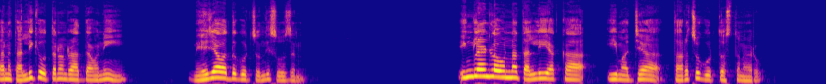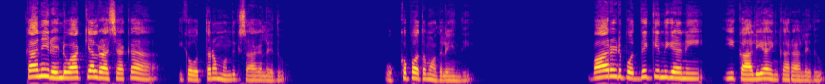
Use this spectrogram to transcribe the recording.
తన తల్లికి ఉత్తరం రాద్దామని మేజా వద్ద కూర్చుంది సూజన్. ఇంగ్లాండ్లో ఉన్న తల్లి అక్క ఈ మధ్య తరచూ గుర్తొస్తున్నారు. కానీ రెండు వాక్యాలు రాశాక ఇక ఉత్తరం ముందుకు సాగలేదు. ఉక్కపోత మొదలైంది. బారెడు పొద్దెక్కింది కానీ ఈ కాలియా ఇంకా రాలేదు.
